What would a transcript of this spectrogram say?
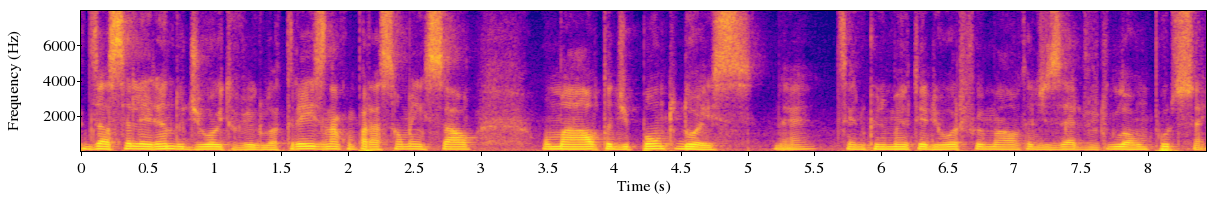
desacelerando de 8,3% na comparação mensal uma alta de 0,2, né? sendo que no número anterior foi uma alta de 0,1%.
